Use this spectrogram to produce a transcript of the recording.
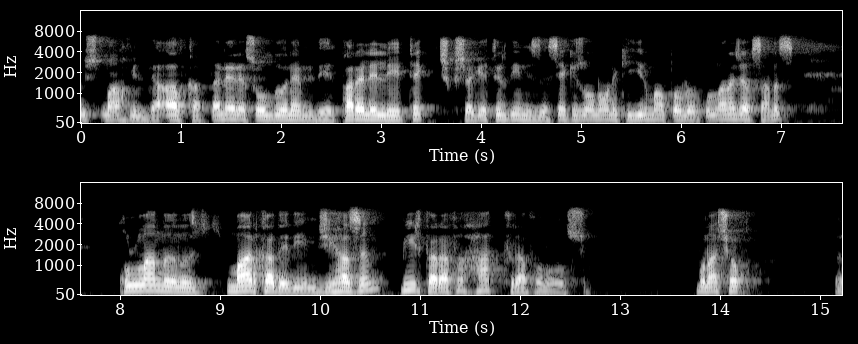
üst mahvilde, alt katta neresi olduğu önemli değil. Paralelleyip tek çıkışa getirdiğinizde 8, 10, 12, 20 hoparlör kullanacaksanız kullandığınız marka dediğim cihazın bir tarafı hat trafolu olsun. Buna çok e,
